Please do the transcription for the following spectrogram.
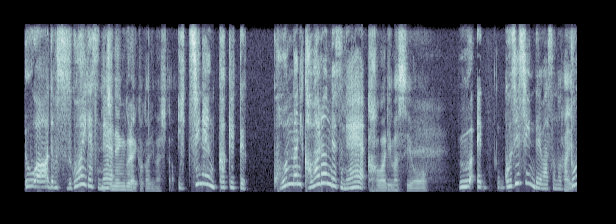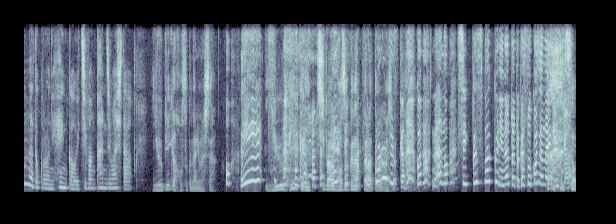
うわーでもすごいですね。1年ぐらいかかりました。一年かけてこんなに変わるんですね。変わりますようわ、え、ご自身ではその、はい。どんなところに変化を一番感じました？指が細くなりました。お、え指が一番細くなったなと思いましー、ですか？これ、あの、シックスパックになったとかそこじゃないんですか？そう。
